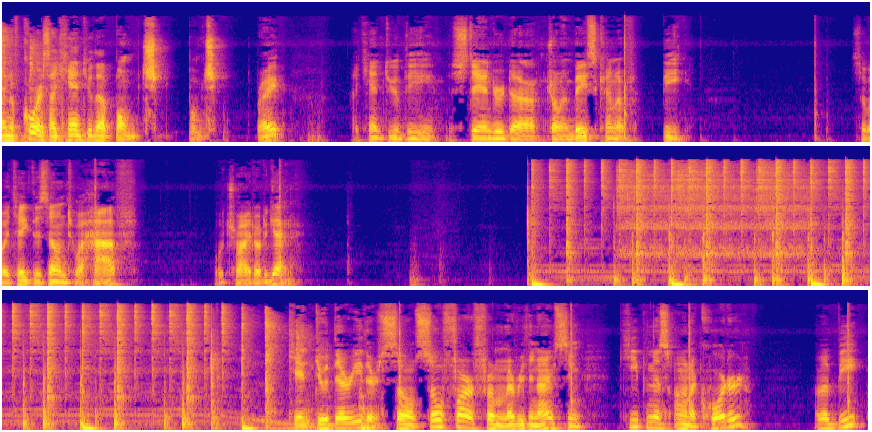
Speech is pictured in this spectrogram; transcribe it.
And of course, I can't do that boom, boom, right? I can't do the standard uh, drum and bass kind of beat. So if I take this down to a half, we'll try it out again. Can't do it there either. So, so far from everything I've seen, keeping this on a quarter of a beat,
